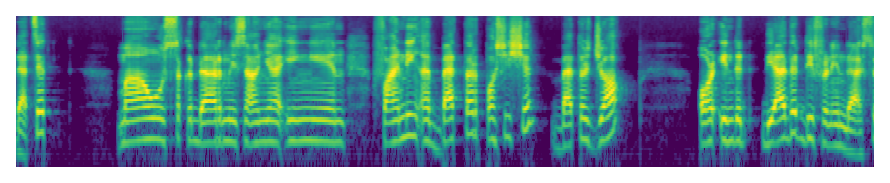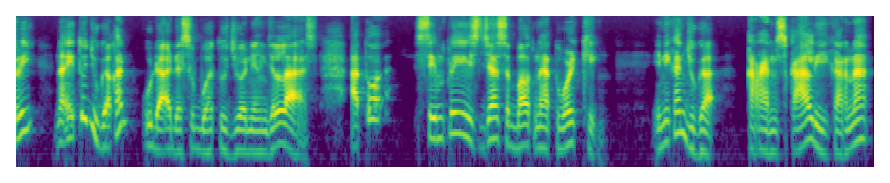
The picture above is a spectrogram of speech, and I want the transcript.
That's it. Mau sekedar misalnya ingin finding a better position, better job, or in the, the other different industry, nah itu juga kan udah ada sebuah tujuan yang jelas. Atau simply is just about networking. Ini kan juga keren sekali karena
